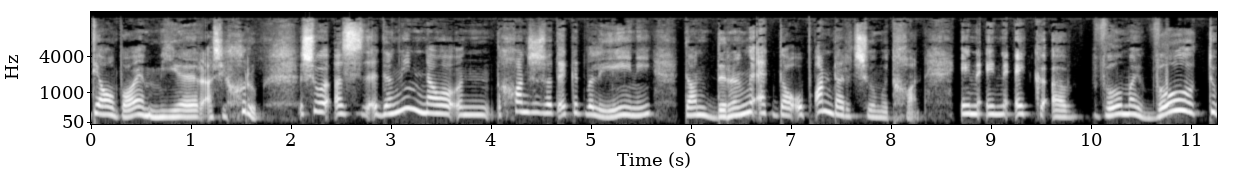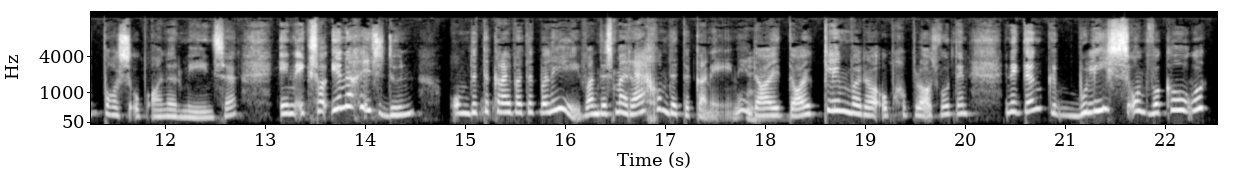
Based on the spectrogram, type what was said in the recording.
tel baie meer as die groep. So as 'n ding nie nou in gaan soos wat ek dit wil hê nie, dan dring ek daarop aan dat dit so moet gaan. En en ek uh, wil my wil toepas op ander mense en ek sal enigiets doen om dit te kry wat ek wil hê want dis my reg om dit te kan hê nie hmm. daai daai klem wat daar opgeplaas word en en ek dink boelies ontwikkel ook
